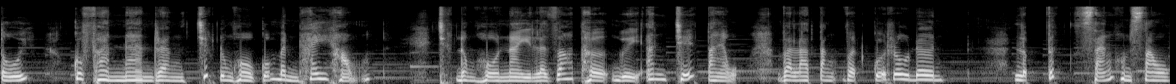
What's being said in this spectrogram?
tối, cô phàn nàn rằng chiếc đồng hồ của mình hay hỏng, Chiếc đồng hồ này là do thợ người Anh chế tạo và là tặng vật của Roden. Lập tức sáng hôm sau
